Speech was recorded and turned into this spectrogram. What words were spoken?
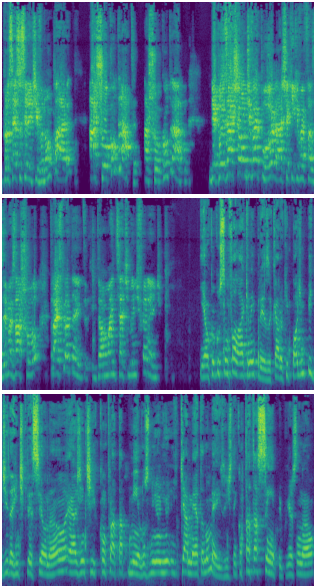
processo seletivo não para, achou, contrata, achou, contrata. Depois acha onde vai pôr, acha o que, vai fazer, mas achou, traz para dentro. Então é um mindset bem diferente. E é o que eu costumo falar aqui na empresa. Cara, o que pode impedir da gente crescer ou não é a gente contratar menos que a meta no mês. A gente tem que contratar sempre, porque senão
